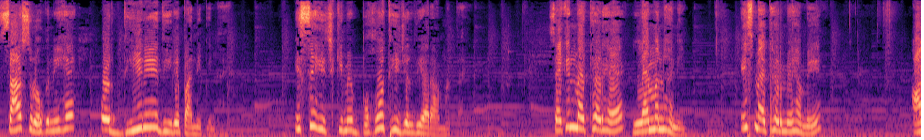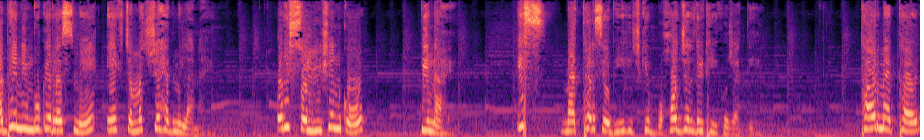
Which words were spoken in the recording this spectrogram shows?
सांस रोकनी है और धीरे धीरे पानी पीना है। इससे हिचकी में बहुत ही जल्दी आराम आता है। सेकेंड मेथड है लेमन हनी इस मेथड में हमें आधे नींबू के रस में एक चम्मच शहद मिलाना है और इस सॉल्यूशन को पीना है। इस मेथड से भी हिचकी बहुत जल्दी ठीक हो जाती है। थर्ड मेथड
